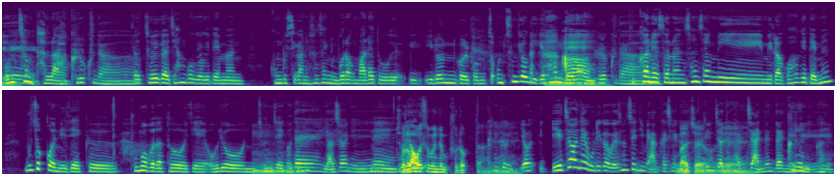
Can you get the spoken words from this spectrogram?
네. 엄청 달라요. 아, 그렇구나. 그러니까 저희가 이제 한국에 오게 되면 공부 시간에 선생님 뭐라고 말해도 이, 런걸 보면 조금 충격이긴 한데 아, 그렇구나. 북한에서는 선생님이라고 하게 되면 무조건 이제 그 부모보다 더 이제 어려운 음. 존재거든요. 네, 여전히. 네. 저런 모습은 좀 부럽다. 그러니까 네. 여, 예전에 우리가 왜 선생님이 아까 제가 맞아요. 그림자도 예. 밟지 않는다는 그러니까요. 얘기.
